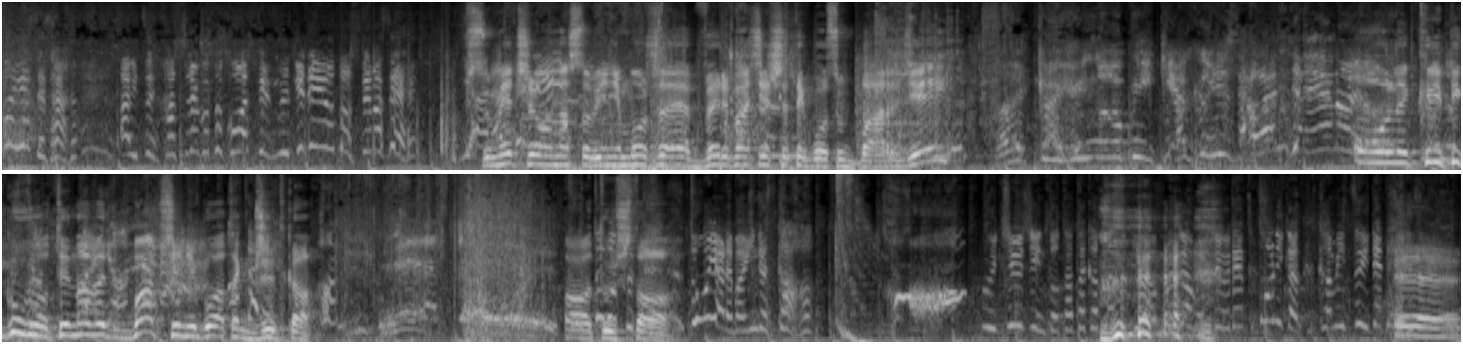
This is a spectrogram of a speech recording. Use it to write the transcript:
早瀬さん W sumie, czy ona sobie nie może wyrwać jeszcze tych głosów bardziej? No Ole, creepy gówno, ty nawet babcie nie była tak brzydka. Otóż to. Eee,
